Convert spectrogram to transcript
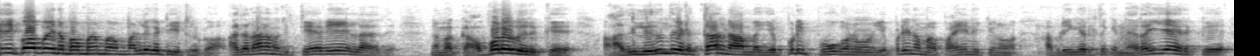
எதுக்கோ போய் நம்ம மல்லு கட்டிட்டு இருக்கோம். அதெல்லாம் நமக்கு தேவையே இல்லாது. நமக்கு அவ்வளவு இருக்கு. அதிலிருந்து எடுத்தால் நாம் எப்படி போகணும் எப்படி நம்ம பயணிக்கணும் அப்படிங்கிறதுக்கு நிறைய இருக்கு.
